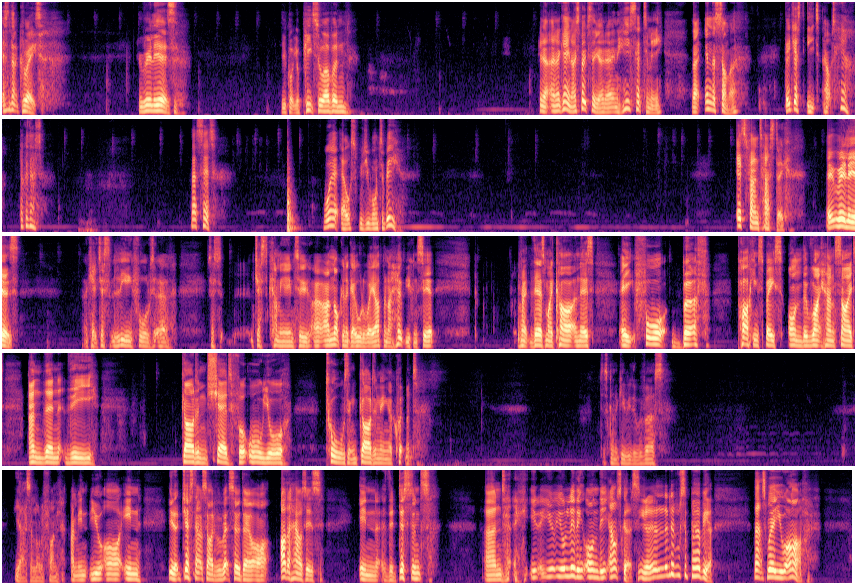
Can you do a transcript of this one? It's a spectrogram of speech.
Isn't that great? It really is. You've got your pizza oven, You know, and again, I spoke to the owner and he said to me that in the summer, they just eat out here. Look at that. That's it. Where else would you want to be? It's fantastic. It really is. Okay, just leaning forward, uh, just just coming into, uh, I'm not going to go all the way up and I hope you can see it. Right, there's my car and there's a four berth parking space on the right hand side and then the garden shed for all your tools and gardening equipment. Just going to give you the reverse. Yeah, it's a lot of fun. I mean, you are in, you know, just outside of Arezzo. There are other houses in the distance, and you, you, you're living on the outskirts, you know, a little suburbia. That's where you are.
